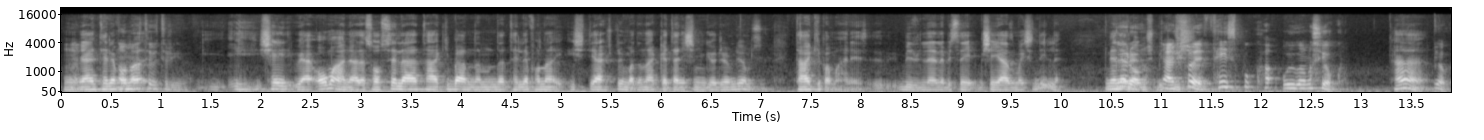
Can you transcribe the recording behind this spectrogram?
Hı, yani telefona- Normal Twitter gibi. Şey yani o manada sosyal ağ takibi anlamında telefona ihtiyaç duymadan hakikaten işimi görüyorum diyor musun? Takip ama hani birbirlerine bir şey, bir şey yazmak için değil de. Neler Görüyorum. olmuş bitmiş. Yani şöyle Facebook uygulaması yok. Ha, Yok.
